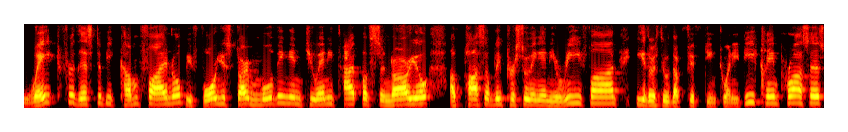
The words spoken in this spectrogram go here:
Wait for this to become final before you start moving into any type of scenario of possibly pursuing any refund, either through the 1520D claim process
